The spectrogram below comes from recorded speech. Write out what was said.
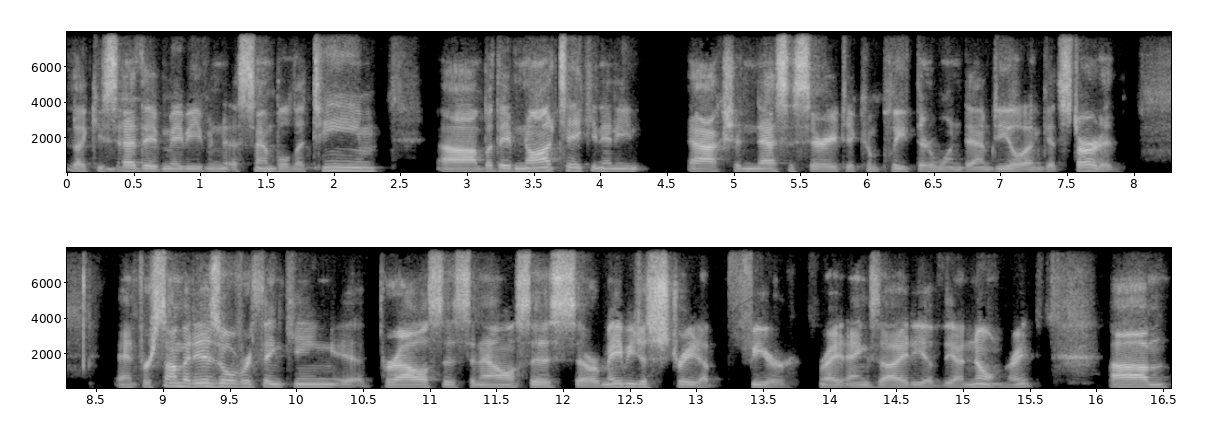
like you said, they've maybe even assembled a team, uh, but they've not taken any action necessary to complete their one damn deal and get started. And for some, it is overthinking, uh, paralysis, analysis, or maybe just straight up fear, right? Anxiety of the unknown, right? Um,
